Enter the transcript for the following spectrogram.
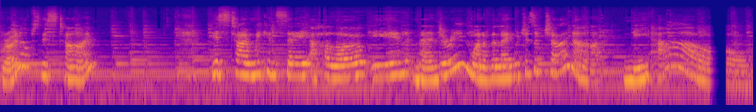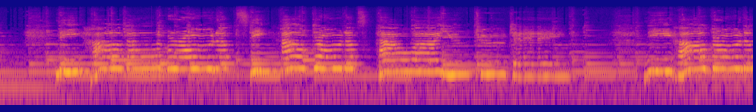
Grown-ups this time. This time we can say a hello in Mandarin, one of the languages of China. Ni hao. Ni hao da grown-ups, Ni hao grown-ups,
